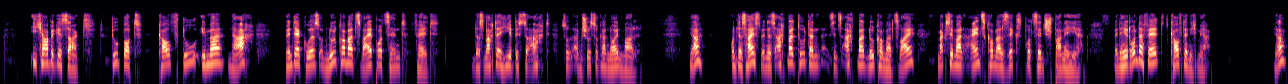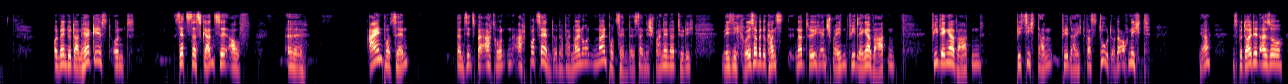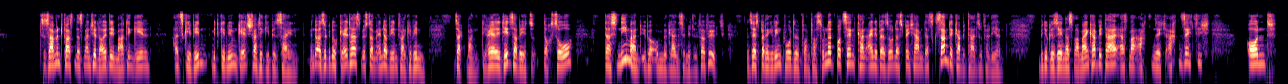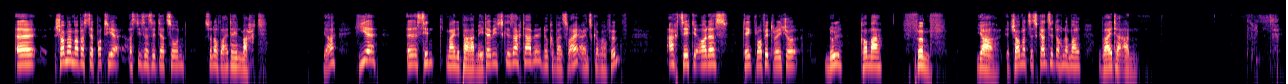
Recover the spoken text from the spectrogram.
ich habe gesagt, du Bot, kauf du immer nach, wenn der Kurs um 0,2% fällt. Und das macht er hier bis zu 8, so am Schluss sogar 9 Mal. Ja, und das heißt, wenn er es 8 Mal tut, dann sind es 8 mal 0,2, maximal 1,6% Spanne hier. Wenn er hier drunter fällt, kauft er nicht mehr. Ja? Und wenn du dann hergehst und setzt das Ganze auf äh, 1%, dann sind es bei 8 Runden 8% oder bei 9 Runden 9%. Da ist deine Spanne natürlich wesentlich größer, aber du kannst natürlich entsprechend viel länger warten, viel länger warten, bis sich dann vielleicht was tut oder auch nicht. Ja, das bedeutet also zusammenfassend, dass manche Leute in Martingale als Gewinn mit genügend Geldstrategie bezeichnen. Wenn du also genug Geld hast, wirst du am Ende auf jeden Fall gewinnen, sagt man. Die Realität ist aber doch so, dass niemand über unbegrenzte Mittel verfügt. Und selbst bei einer Gewinnquote von fast 100 Prozent kann eine Person das Pech haben, das gesamte Kapital zu verlieren. Wie du gesehen hast, war mein Kapital erstmal 68, 68. Und äh, schauen wir mal, was der Bot hier aus dieser Situation so noch weiterhin macht. Ja, hier äh, sind meine Parameter, wie ich es gesagt habe, 0,2, 1,5, 8 Safety Orders, Take Profit Ratio 0,5. Ja, jetzt schauen wir uns das Ganze doch nochmal weiter an.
